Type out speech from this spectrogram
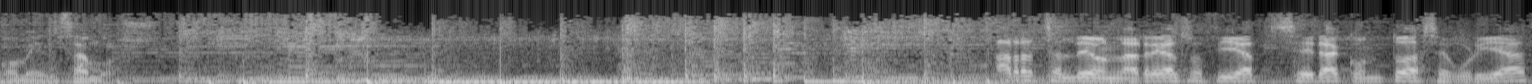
Comenzamos. Arrachaldeón, la Real Sociedad será con toda seguridad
